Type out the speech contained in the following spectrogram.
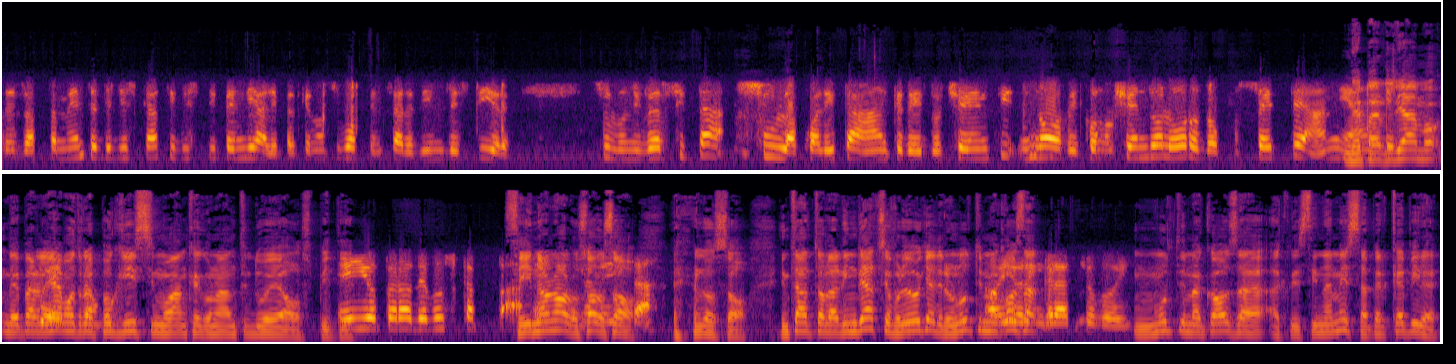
esattamente degli scatti di stipendiali, perché non si può pensare di investire sull'università, sulla qualità anche dei docenti, non riconoscendo a loro dopo sette anni. Ne parliamo, ne parliamo tra pochissimo anche con altri due ospiti. E io però devo scappare. Sì, no, no, lo so, lo so, lo so. Intanto la ringrazio, volevo chiedere un'ultima No, cosa. ringrazio voi. Un'ultima cosa a Cristina Messa per capire,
